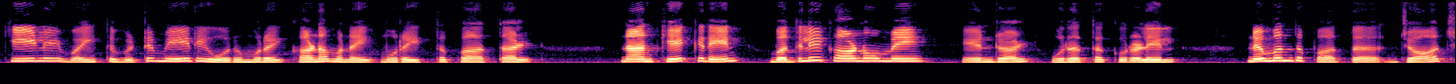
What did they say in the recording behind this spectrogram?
கீழே வைத்துவிட்டு மேரி ஒரு முறை கணவனை முறைத்து பார்த்தாள். நான் கேட்கிறேன் பதிலே காணோமே என்றாள் உரத்த குரலில். நிமிர்ந்து பார்த்த ஜார்ஜ்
